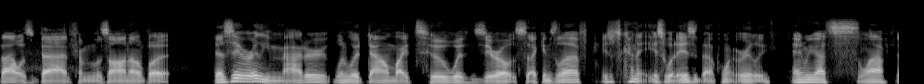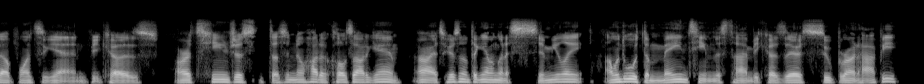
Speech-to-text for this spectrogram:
that was bad from Lozano, but does it really matter when we're down by two with zero seconds left? It just kind of is what is at that point, really. And we got slapped up once again because our team just doesn't know how to close out a game. All right, so here's another game I'm going to simulate. I'm going to do it with the main team this time because they're super unhappy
